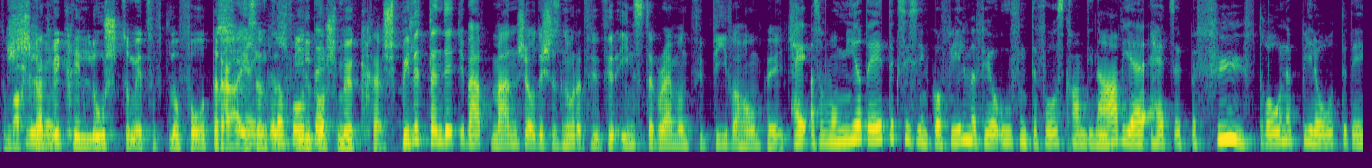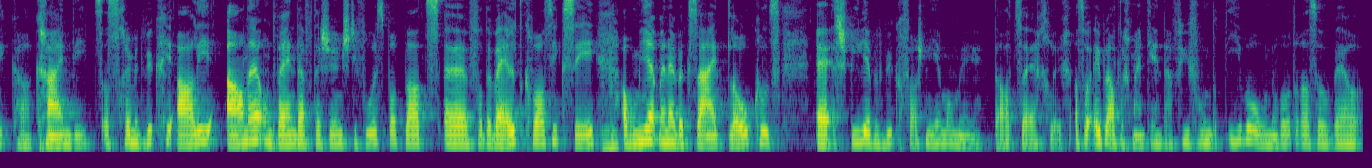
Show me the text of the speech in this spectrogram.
Du machst gerade wirklich Lust, um jetzt auf die Lofoten zu reisen und das Lofoten. Spiel zu schmücken. Spielen denn dort überhaupt Menschen oder ist das nur für, Instagram und für die FIFA-Homepage? Hey, also, wo wir dort waren, filmen für Auf und davon Skandinavien, hat es etwa fünf Drohnenpiloten dort gehabt. Kein Witz. Also, es kommen wirklich alle an und wollen auf den schönsten Fußballplatz äh, der Welt quasi sehen. Mhm. Aber mir hat man eben gesagt, Locals, äh, es spielen eben wirklich fast niemand mehr. Tatsächlich. Also, eben, aber ich meine, die haben auch 500 Einwohner, oder? Also, wer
